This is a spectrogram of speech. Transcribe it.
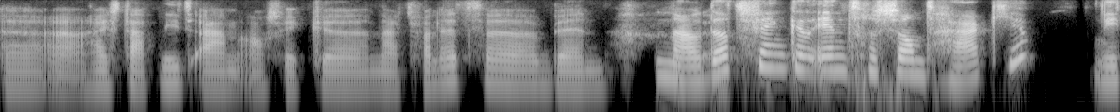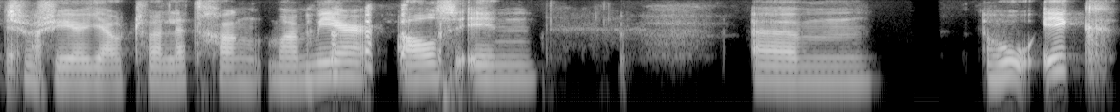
Eh, hij staat niet aan als ik eh, naar het toilet eh, ben. nou, dat vind ik een interessant haakje. Niet Ja. zozeer jouw toiletgang, maar meer als in ehm, hoe ik.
